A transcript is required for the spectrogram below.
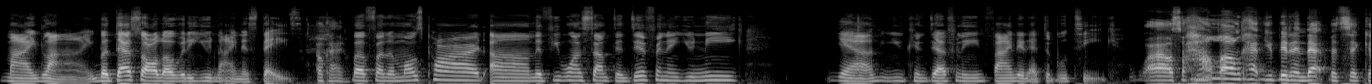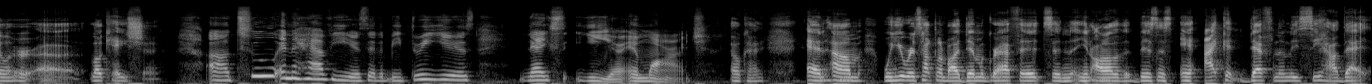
my line, but that's all over the United States. Okay. But for the most part, um, if you want something different and unique, yeah, you can definitely find it at the boutique. Wow. So how long have you been in that particular uh, location? Uh, two and a half years. It'll be three years next year in March. Okay. And um, when you were talking about demographics and you know all of the business, and I could definitely see how that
